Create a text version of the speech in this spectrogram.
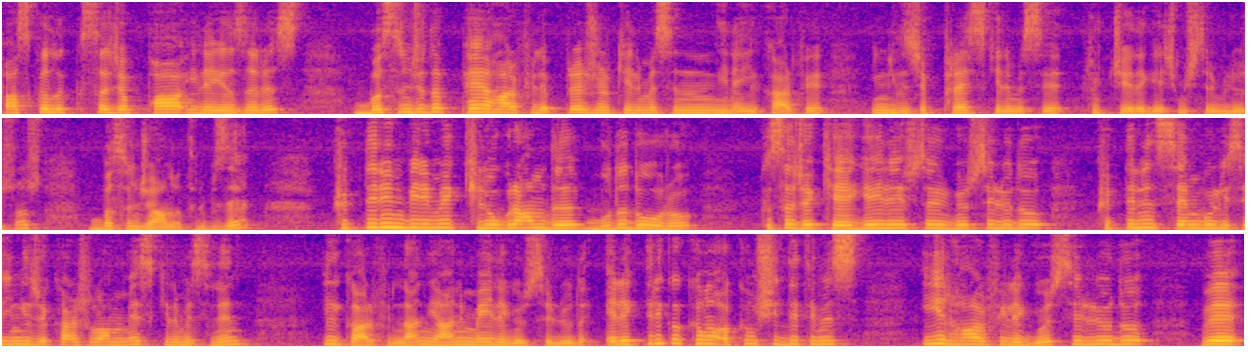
Pascal'ı kısaca Pa ile yazarız. Basıncı da P harfiyle pressure kelimesinin yine ilk harfi. İngilizce press kelimesi Türkçe'ye de geçmiştir biliyorsunuz. Basıncı anlatır bize. Kütlenin birimi kilogramdı. Bu da doğru. Kısaca kg ile göster- gösteriliyordu. Kütlenin sembolü ise İngilizce karşılanan mass kelimesinin ilk harfinden yani M ile gösteriliyordu. Elektrik akımı, akım şiddetimiz İr harfiyle gösteriliyordu ve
